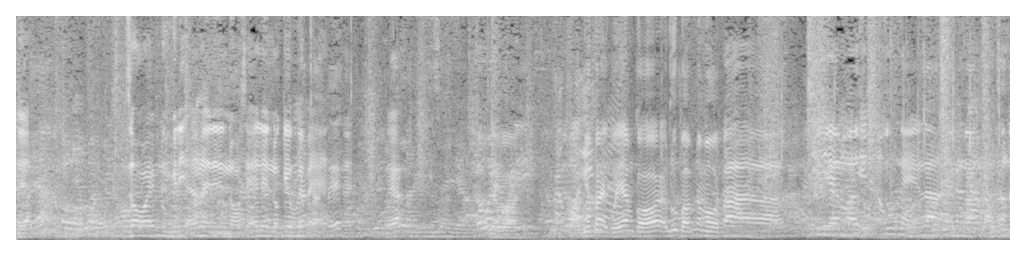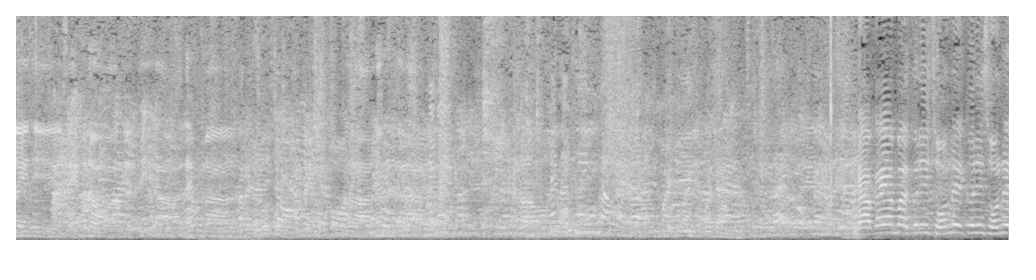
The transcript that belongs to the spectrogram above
đấy ạ. Do em dùng cái điện này nên nó sẽ lên nó kêu hơi bé. Đấy, đấy. Ạ. Rồi như vậy của em có nút bấm là một. Và khi em rút, rút này ra em cắm sang đây thì sẽ bắt đầu hiển thị lem uh, uh, lem nào các em ơi cứ đi xuống đi cứ đi xuống đi.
